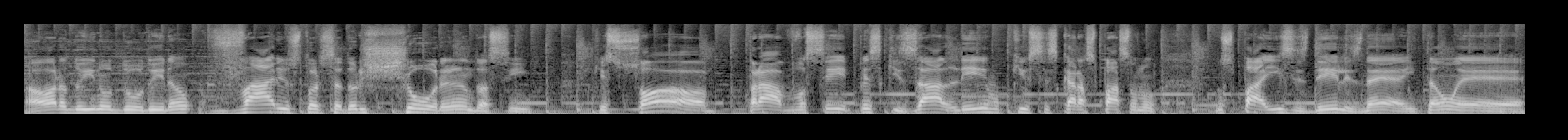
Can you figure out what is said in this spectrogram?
A hora do hino do, do Irã, vários torcedores chorando assim. Só pra você pesquisar, ler o que esses caras passam no- nos países deles, né? Então é.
